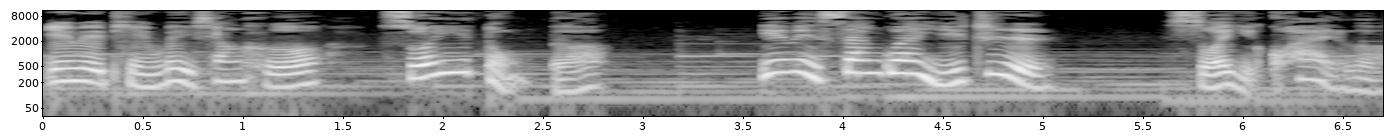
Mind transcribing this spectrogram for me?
因为品味相合，所以懂得；因为三观一致。所以快乐。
